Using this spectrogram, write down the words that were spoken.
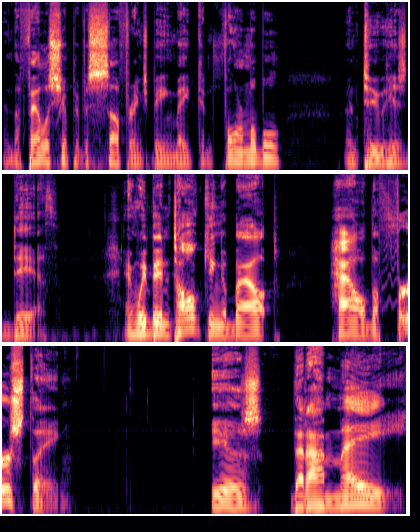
and the fellowship of his sufferings, being made conformable unto his death. And we've been talking about how the first thing is that I may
